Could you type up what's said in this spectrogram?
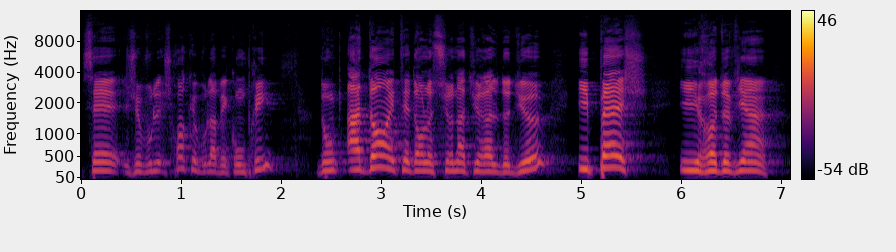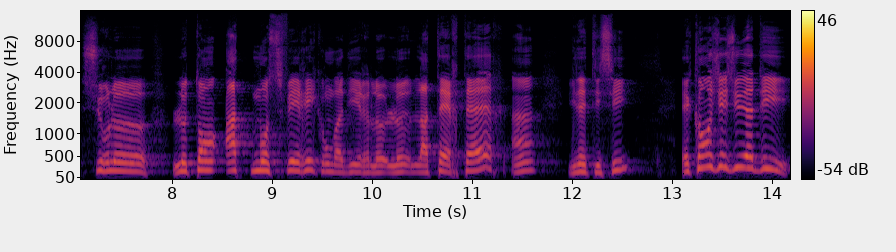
c'est, je, crois que vous l'avez compris, donc Adam était dans le surnaturel de Dieu, il pêche, il redevient sur le, le temps atmosphérique, on va dire, la terre-terre, hein, il est ici. Et quand Jésus a dit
